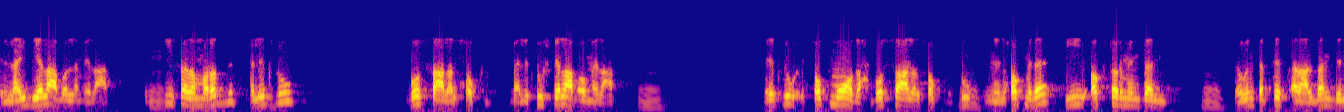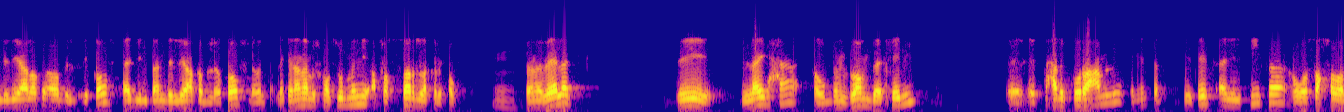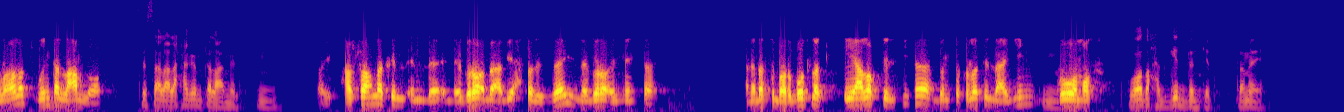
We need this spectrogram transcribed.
اللعيب يلعب ولا ما يلعبش. الفيفا لما ردت قالت له بص على الحكم ما قالتلوش يلعب أو ما يلعبش. قالت له الحكم واضح بص على الحكم شوف. إن الحكم ده فيه أكتر من بند. لو أنت بتسأل على البند اللي ليه علاقة بالإيقاف أدي البند اللي ليه علاقه بالايقاف لو انت لكن أنا مش مطلوب مني أفسر لك الحكم. فما بالك بلائحة أو بنظام داخلي آه، اتحاد الكورة عامله إن أنت بتسأل الفيفا هو صح ولا غلط وأنت اللي عامله غلط تسأل على حاجة أنت اللي عاملها. طيب هشرح لك ال ال الإجراء بقى بيحصل إزاي الإجراء إن أنت أنا بس بربط لك إيه علاقه الفيفا بانتقالات اللاعبين نعم. جوه مصر. وضحت جدا كده. تمام.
